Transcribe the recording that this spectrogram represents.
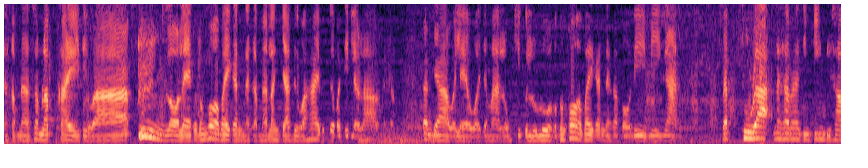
นะครับนะสำหรับใครที่ว่ารอแลก็ต้องขออภัยกันนะครับนะหลังจากที่ว่าให้ไปเกือบอาทินแล้วๆนะครับสัญญาไว้แล้วว่าจะมาลงคลิปกันรัวๆก็ต้องขออภัยกันนะครับพอดีมีงาน แบบธุระนะครับนะจริงๆที่เข้า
